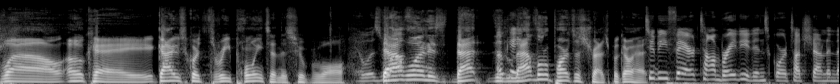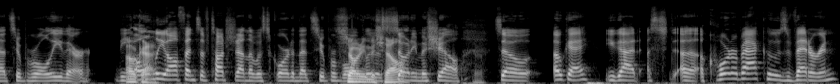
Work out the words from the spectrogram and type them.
Well, okay. Guy who scored three points in the Super Bowl. It was that rough. one is that okay. that little part's a stretch, but go ahead. To be fair, Tom Brady didn't score a touchdown in that Super Bowl either. The okay. only offensive touchdown that was scored in that Super Bowl Sony was Michel. Sony Michel. Yeah. So, okay, you got a, a quarterback who's a veteran,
